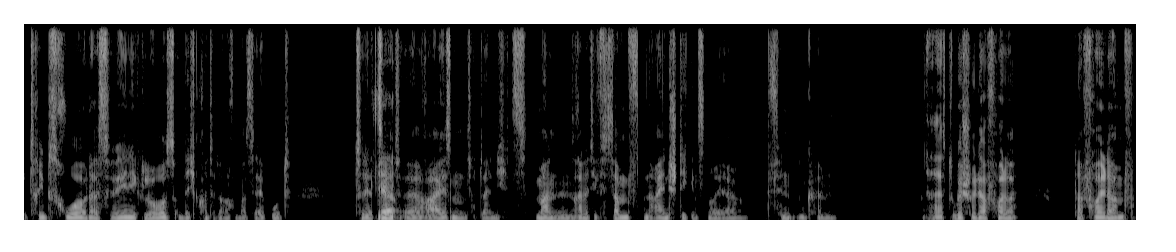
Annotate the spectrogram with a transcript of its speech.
Betriebsruhe oder ist wenig los und ich konnte dann auch immer sehr gut zu der Ja. Zeit äh, reisen und habe eigentlich jetzt mal einen relativ sanften Einstieg ins neue Jahr finden können. Das heißt, du bist schon wieder voller oder Volldampf.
